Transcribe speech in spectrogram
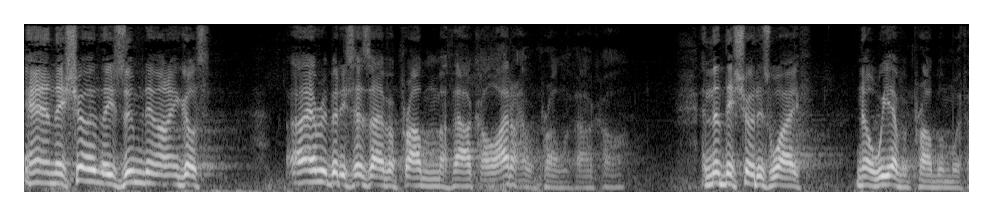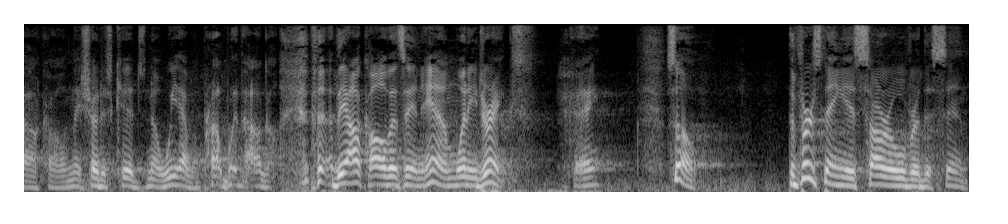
and they showed they zoomed in on it. and he goes, uh, "Everybody says I have a problem with alcohol. I don't have a problem with alcohol." And then they showed his wife. No, we have a problem with alcohol. And they showed his kids, no, we have a problem with alcohol. the alcohol that's in him when he drinks. Okay? So, the first thing is sorrow over the sin.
